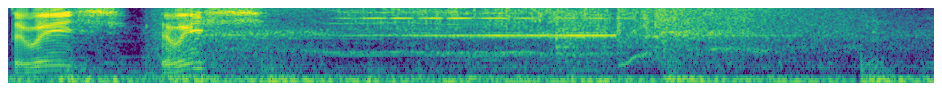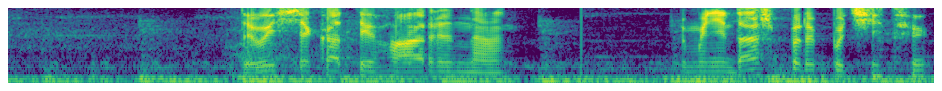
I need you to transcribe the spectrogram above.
Дивись, дивись. Дивись, яка ти гарна. Ти мені даш перепочити?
